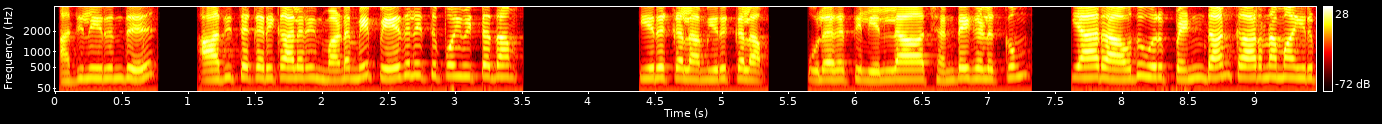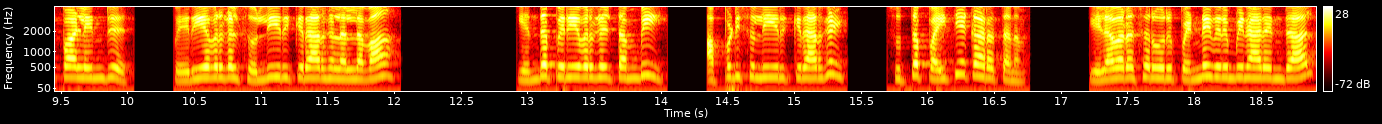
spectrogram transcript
அதிலிருந்து ஆதித்த கரிகாலரின் மனமே பேதலித்துப் போய்விட்டதாம். இருக்கலாம் இருக்கலாம். உலகத்தில் எல்லா சண்டைகளுக்கும் யாராவது ஒரு பெண்தான் காரணமாயிருப்பாள் என்று பெரியவர்கள் சொல்லியிருக்கிறார்கள் அல்லவா? எந்த பெரியவர்கள் தம்பி? அப்படி சொல்லியிருக்கிறார்கள். சுத்த பைத்தியக்காரத்தனம். இளவரசர் ஒரு பெண்ணை விரும்பினார் என்றால்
